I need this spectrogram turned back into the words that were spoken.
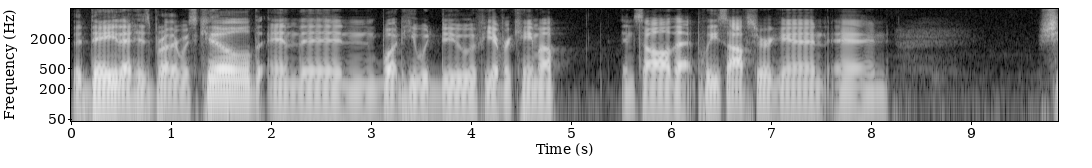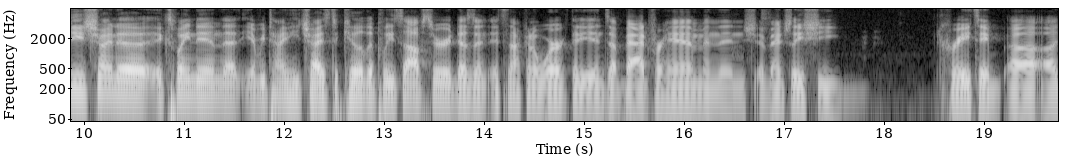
the day that his brother was killed, and then what he would do if he ever came up and saw that police officer again, and she's trying to explain to him that every time he tries to kill the police officer, it doesn't, it's not going to work. That he ends up bad for him, and then sh eventually she creates a uh,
